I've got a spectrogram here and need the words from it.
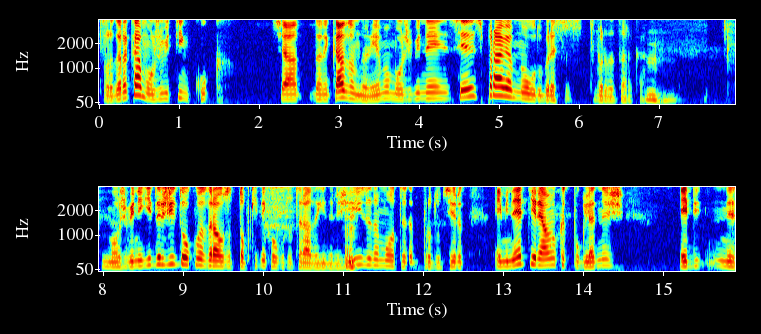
твърда ръка. Може би Тин Кук, сега да не казвам, нали, ама може би не се справя много добре с твърдата ръка. Mm-hmm. Може би не ги държи толкова здраво за топките, колкото трябва да ги държи, mm-hmm. за да могат да продуцират. Еми не, ти реално като погледнеш, еди, не,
